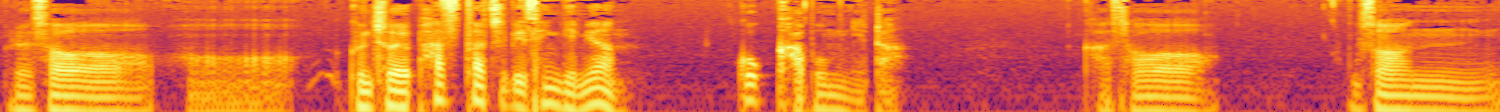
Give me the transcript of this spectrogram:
그래서 어, 근처에 파스타 집이 생기면 꼭 가봅니다. 가서 우선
